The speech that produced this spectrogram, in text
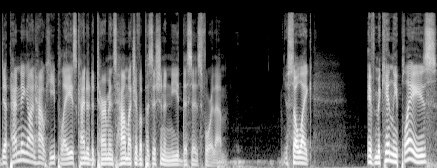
depending on how he plays, kind of determines how much of a position of need this is for them. So, like, if McKinley plays,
